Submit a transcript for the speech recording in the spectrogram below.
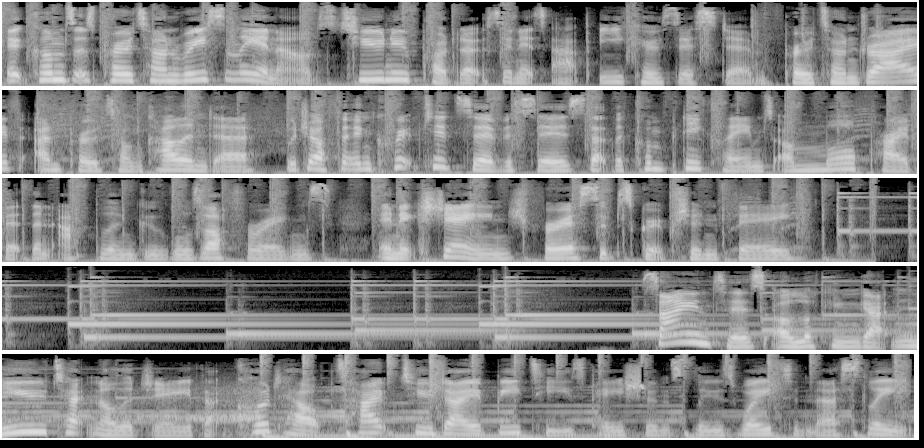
It comes as Proton recently announced two new products in its app ecosystem Proton Drive and Proton Calendar, which offer encrypted services that the company claims are more private than Apple and Google's offerings, in exchange for a subscription fee. Scientists are looking at new technology that could help type 2 diabetes patients lose weight in their sleep.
